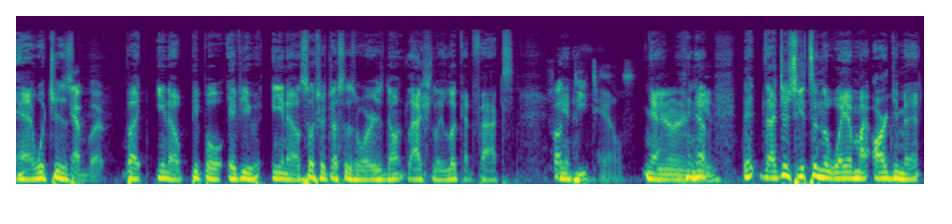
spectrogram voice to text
And which is Yeah, but but you know people if you you know social justice warriors don't actually look at facts fuck you know. details. yeah You know what I mean? that, that just gets in the way of my argument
